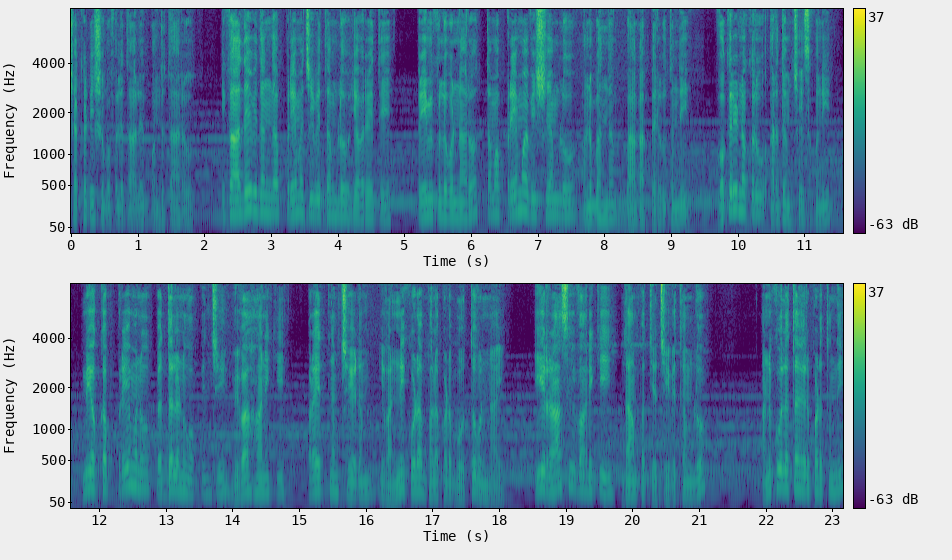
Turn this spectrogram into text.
చక్కటి శుభ ఫలితాలు పొందుతారు. ఇక అదేవిధంగా ప్రేమ జీవితంలో ఎవరైతే ప్రేమికులు ఉన్నారో తమ ప్రేమ విషయంలో అనుబంధం బాగా పెరుగుతుంది. ఒకరినొకరు అర్థం చేసుకుని మీ యొక్క ప్రేమను పెద్దలను ఒప్పించి వివాహానికి ప్రయత్నం చేయడం ఇవన్నీ కూడా బలపడబోతూ ఉన్నాయి. ఈ రాశి వారికి దాంపత్య జీవితంలో అనుకూలత ఏర్పడుతుంది.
